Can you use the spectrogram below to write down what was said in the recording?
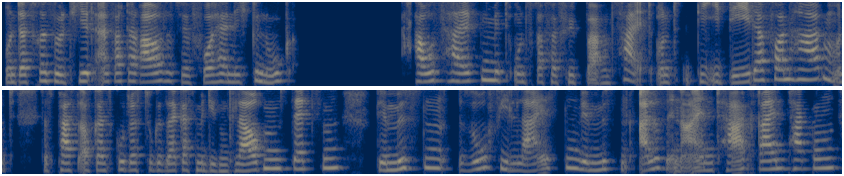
und das resultiert einfach daraus, dass wir vorher nicht genug haushalten mit unserer verfügbaren Zeit und die Idee davon haben, und das passt auch ganz gut, was du gesagt hast mit diesen Glaubenssätzen, wir müssten so viel leisten, wir müssten alles in einen Tag reinpacken,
